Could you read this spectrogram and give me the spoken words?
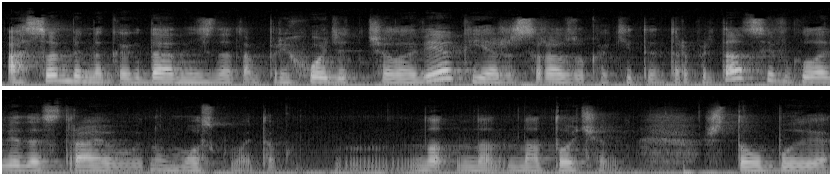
Особенно, когда, не знаю, там приходит человек, я же сразу какие-то интерпретации в голове достраиваю, ну, мозг мой так на, на, наточен, чтобы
